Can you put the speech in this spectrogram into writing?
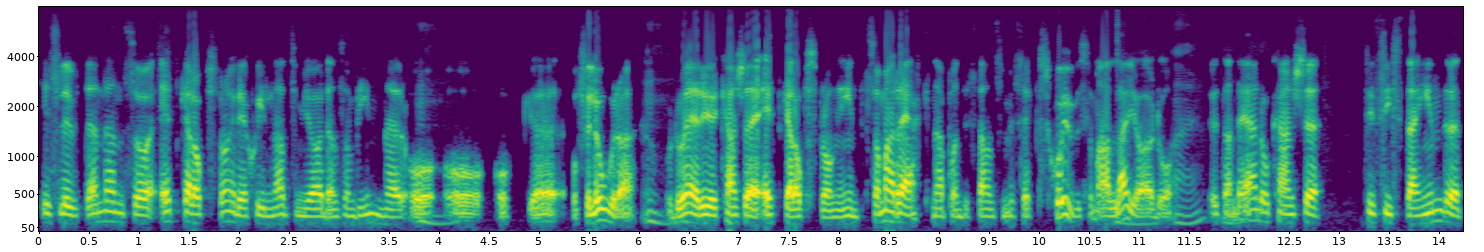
i slutändan så ett galoppsprång är det skillnad som gör den som vinner och, Mm. och, och, eh, och förlorar. Mm. Och då är det ju kanske ett galoppsprång, inte som man räknar på en distans som är 6-7 som alla gör då. Nej. Utan det är då kanske till sista hindret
